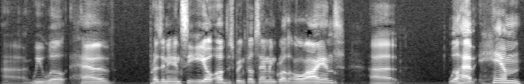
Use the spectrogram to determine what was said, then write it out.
Uh, we will have president and CEO of the Springfield Sangamon Growth Alliance. Uh, we'll have him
